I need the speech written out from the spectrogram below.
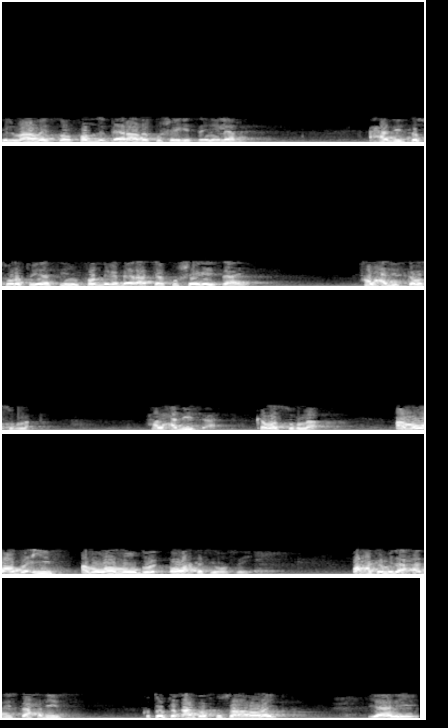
tilmaamaysa oo fadli dheeraada ku sheegaysa inay leedahay. Axaadiista suuratu yaasiin fadliga dheeraadkaa ku sheegaysaay hal xadiis kama sugna. Hal xadiis ah kama sugna. Ama waa daciif ama waa mawduuc waa wax ka sii hooseeya. Waxaa ka mid ah axaadiista xadiis kutubta qaarkood ku soo arooray yani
